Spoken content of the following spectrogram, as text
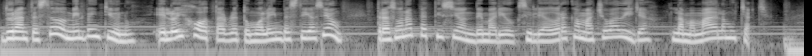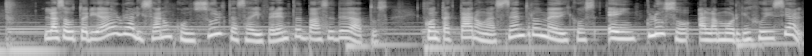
Durante este 2021, el OIJ retomó la investigación tras una petición de María Auxiliadora Camacho Badilla, la mamá de la muchacha. Las autoridades realizaron consultas a diferentes bases de datos, contactaron a centros médicos e incluso a la morgue judicial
